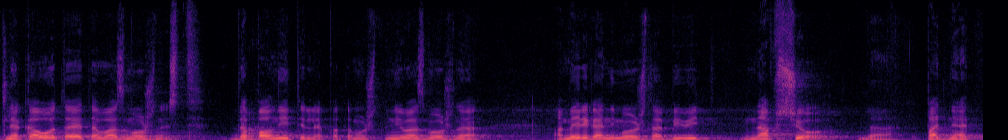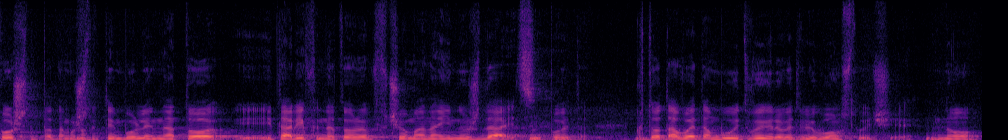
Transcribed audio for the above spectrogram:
Для кого-то это возможность дополнительная, потому что невозможно, Америка не может объявить на все, Да. поднять пошлину, потому что тем более на то и и тарифы, на то, в чем она и нуждается. Поэтому Кто-то в этом будет выигрывать в любом случае, но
